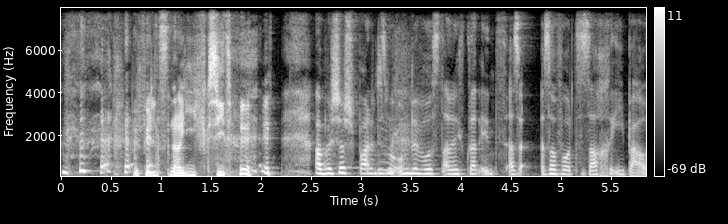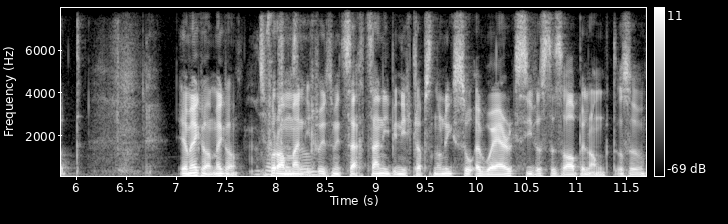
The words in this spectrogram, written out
ich war viel zu naiv. Aber schon spannend, dass man unbewusst also sofort so Sachen einbaut. Ja, mega, mega. Vor allem, so. ich mit 16 bin ich glaube noch nicht so aware gewesen, was das anbelangt. Also.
